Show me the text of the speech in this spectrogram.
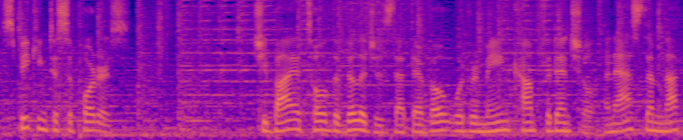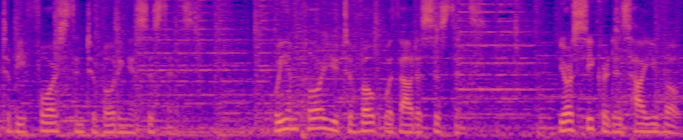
speaking to supporters, Chibaya told the villages that their vote would remain confidential and asked them not to be forced into voting assistance. We implore you to vote without assistance. Your secret is how you vote.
